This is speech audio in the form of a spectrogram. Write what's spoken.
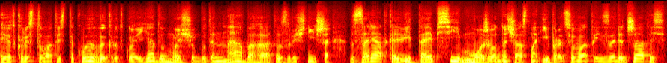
І от користуватись такою викруткою, я думаю, що буде набагато зручніше. Зарядка від Type-C може одночасно і працювати, і заряджатись.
